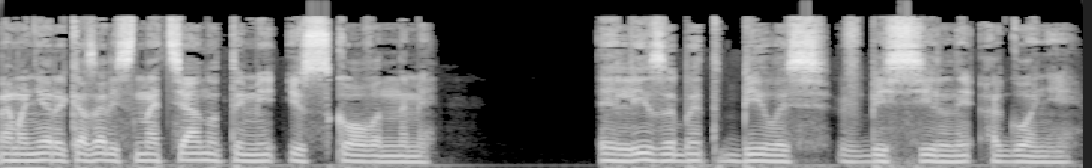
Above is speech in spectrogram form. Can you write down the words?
а манеры казались натянутыми и скованными. Элизабет билась в бессильной агонии.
